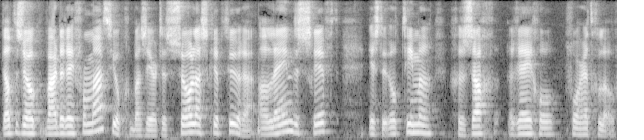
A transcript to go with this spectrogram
Dat is ook waar de reformatie op gebaseerd is. Sola scriptura. Alleen de schrift is de ultieme gezagregel voor het geloof.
